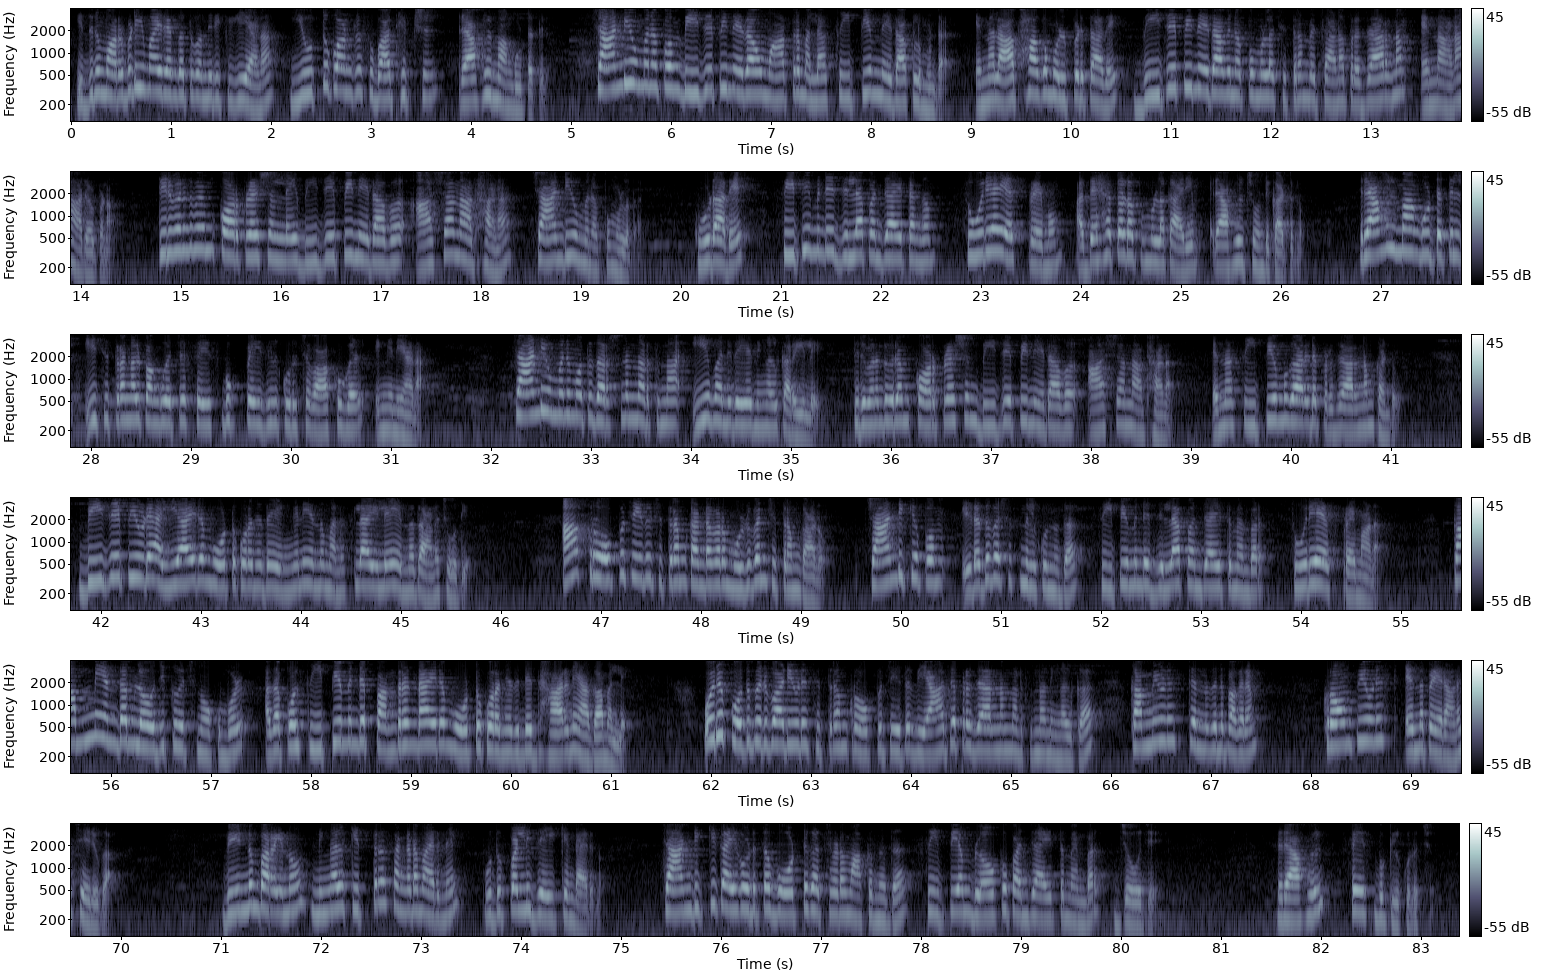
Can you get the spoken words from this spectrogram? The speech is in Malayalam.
ഇതിനു മറുപടിയുമായി രംഗത്ത് വന്നിരിക്കുകയാണ് യൂത്ത് കോൺഗ്രസ് ഉപാധ്യക്ഷൻ രാഹുൽ മാങ്കൂട്ടത്തിൽ. ചാണ്ടിയുമ്മനൊപ്പം ബി ജെ പി നേതാവ് മാത്രമല്ല സി പി എം നേതാക്കളുമുണ്ട്. എന്നാൽ ആ ഭാഗം ഉൾപ്പെടുത്താതെ ബി ജെ പി നേതാവിനൊപ്പമുള്ള ചിത്രം വെച്ചാണ് പ്രചാരണം എന്നാണ് ആരോപണം. തിരുവനന്തപുരം കോർപ്പറേഷനിലെ ബി ജെ പി നേതാവ് ആശാനാഥാണ് ചാണ്ടിയുമ്മനൊപ്പമുള്ളത്. കൂടാതെ സി പി എമ്മിന്റെ ജില്ലാ പഞ്ചായത്ത് അംഗം സൂര്യ എസ് പ്രേമും അദ്ദേഹത്തോടൊപ്പമുള്ള കാര്യം രാഹുൽ ചൂണ്ടിക്കാട്ടുന്നു. രാഹുൽ മാങ്കൂട്ടത്തിൽ ഈ ചിത്രങ്ങൾ പങ്കുവച്ച് ഫേസ്ബുക്ക് പേജിൽ കുറിച്ച വാക്കുകൾ ഇങ്ങനെയാണ്. ചാണ്ടി ഉമ്മനുമൊത്ത് ദർശനം നടത്തുന്ന ഈ വനിതയെ നിങ്ങൾക്കറിയില്ലേ? Thiruvananthapuram corporation B J P നേതാവ് ആശാനാഥാണ് എന്ന സി പി എമ്മുകാരുടെ പ്രചാരണം കണ്ടു. ബി ജെ പിയുടെ അയ്യായിരം വോട്ട് കുറഞ്ഞത് എങ്ങനെയെന്ന് മനസ്സിലായില്ലേ എന്നതാണ് ചോദ്യം. ആ ക്രോപ്പ് ചെയ്ത ചിത്രം കണ്ടവർ മുഴുവൻ ചിത്രം കാണൂ. ചാണ്ടിക്കൊപ്പം ഇടതുവശത്ത് നിൽക്കുന്നത് സി പി എമ്മിന്റെ ജില്ലാ പഞ്ചായത്ത് മെമ്പർ സൂര്യ എസ് പ്രേമാണ്. കമ്മി എന്തം ലോജിക്ക് വെച്ച് നോക്കുമ്പോൾ അതപ്പോൾ സി പി എമ്മിന്റെ പന്ത്രണ്ടായിരം വോട്ട് കുറഞ്ഞതിന്റെ ധാരണയാകാമല്ലേ? ഒരു പൊതുപരിപാടിയുടെ ചിത്രം ക്രോപ്പ് ചെയ്ത് വ്യാജ പ്രചാരണം നടത്തുന്ന നിങ്ങൾക്ക് കമ്മ്യൂണിസ്റ്റ് എന്നതിന് പകരം ക്രോംപ്യൂണിസ്റ്റ് എന്ന പേരാണ് ചേരുക. വീണ്ടും പറയുന്നു നിങ്ങൾക്ക് ഇത്ര സങ്കടമായിരുന്നേൽ പുതുപ്പള്ളി ജയിക്കണ്ടായിരുന്നു. ചാണ്ടിക്ക് കൈകൊടുത്ത് vote കച്ചവടമാക്കുന്നത് C P M block panchayat member Joje. Rahul ഫേസ്ബുക്കിൽ കുറിച്ചു.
